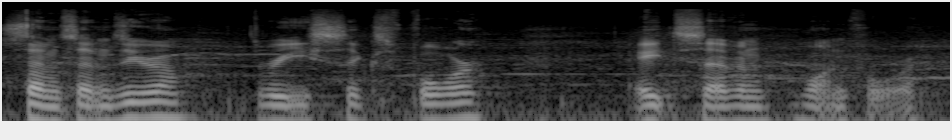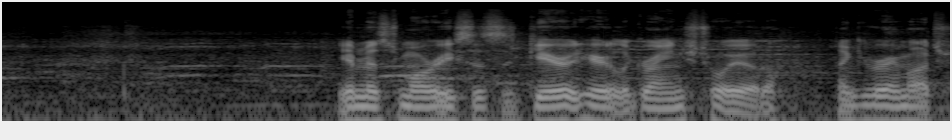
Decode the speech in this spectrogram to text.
770-364-8714. Yeah, Mr. Maurice, this is Garrett here at LaGrange Toyota. Thank you very much.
